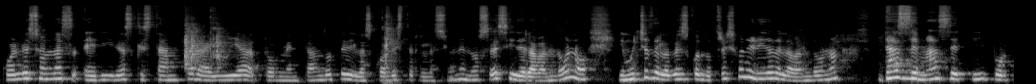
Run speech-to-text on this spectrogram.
¿Cuáles son las heridas que están por ahí atormentándote, de las cuales te relaciones? No sé si del abandono. Y muchas de las veces cuando traes una herida del abandono, das de más de ti por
